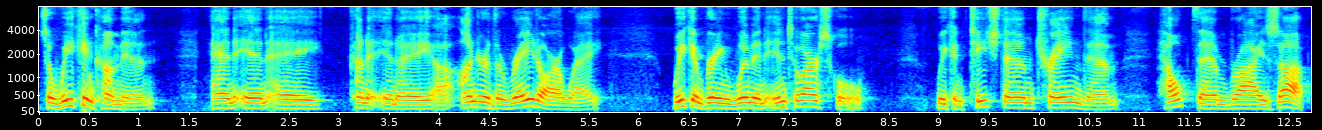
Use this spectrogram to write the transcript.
So we can come in and in a kind of in a uh, under the radar way, we can bring women into our school. We can teach them, train them, help them rise up.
